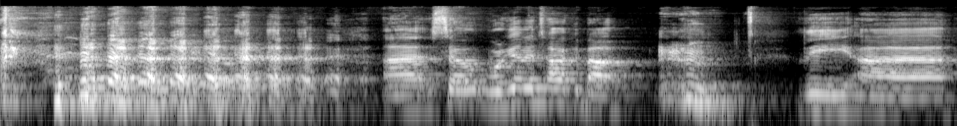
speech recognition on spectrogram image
uh, so we're going to talk about the. Uh,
